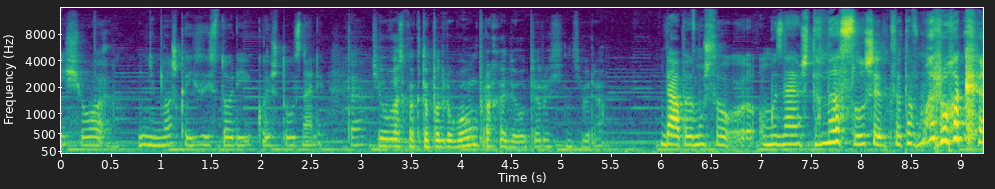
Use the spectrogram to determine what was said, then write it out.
еще немножко из истории кое-что узнали. Да. И у вас как-то по-другому проходило 1 сентября? Да, потому что э, мы знаем, что нас слушает кто-то в Марокко.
